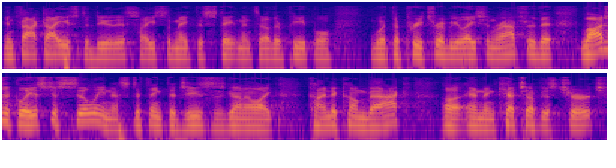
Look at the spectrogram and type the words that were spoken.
in fact, I used to do this. I used to make this statement to other people with the pre-tribulation rapture that logically it's just silliness to think that Jesus is going to like kind of come back uh, and then catch up his church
